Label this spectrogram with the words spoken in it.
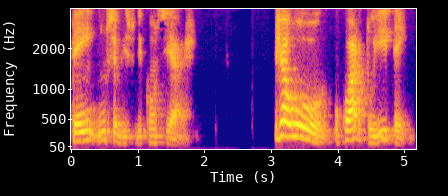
têm um serviço de concierge. Já o, o quarto item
